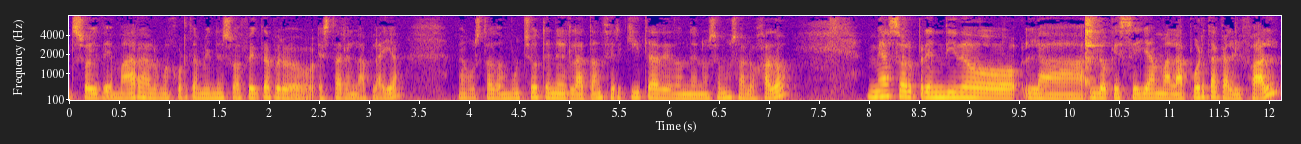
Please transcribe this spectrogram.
soy de mar, a lo mejor también eso afecta, pero estar en la playa. Me ha gustado mucho tenerla tan cerquita de donde nos hemos alojado. Me ha sorprendido lo que se llama la Puerta Califal.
